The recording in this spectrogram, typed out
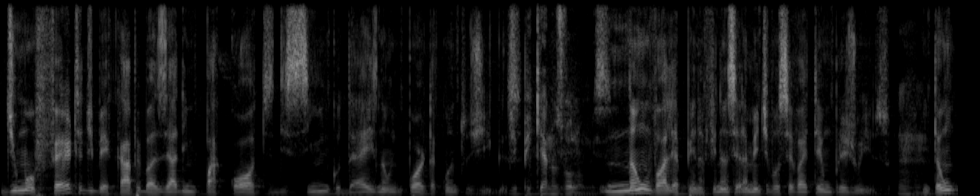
de uma oferta de backup baseada em pacotes de 5, 10, não importa quantos gigas. De pequenos volumes. Não vale a pena. Financeiramente você vai ter um prejuízo. Uhum. Então,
